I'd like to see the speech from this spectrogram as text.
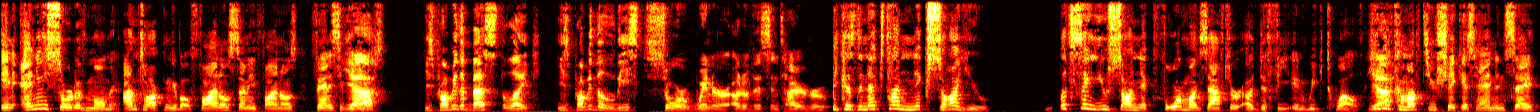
In any sort of moment. I'm talking about finals, semifinals, fantasy yeah. playoffs. He's probably the best, like, he's probably the least sore winner out of this entire group. Because the next time Nick saw you, let's say you saw Nick four months after a defeat in week 12. He Yeah. would come up to you, shake his hand, and say,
